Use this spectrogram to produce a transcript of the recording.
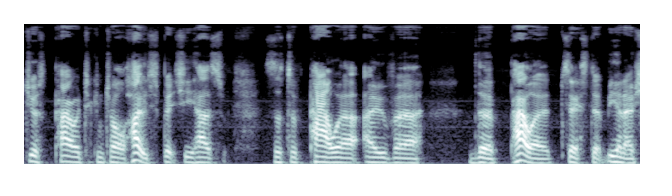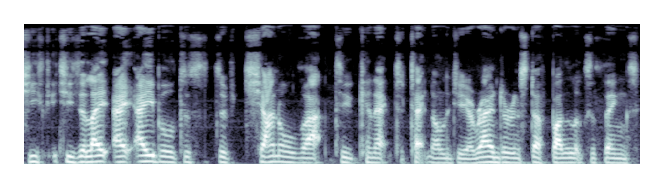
just power to control hosts, but she has sort of power over the power system. You know, she's she's able to sort of channel that to connect to technology around her and stuff. By the looks of things,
